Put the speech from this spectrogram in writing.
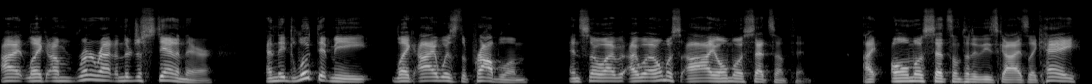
I like, I'm running around and they're just standing there. And they looked at me like I was the problem. And so I, I almost, I almost said something. I almost said something to these guys like, hey,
